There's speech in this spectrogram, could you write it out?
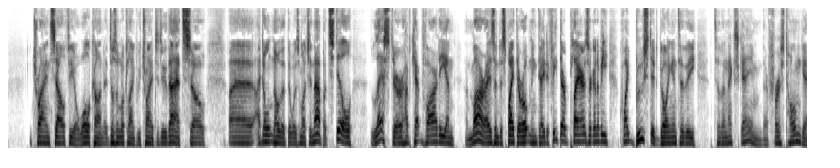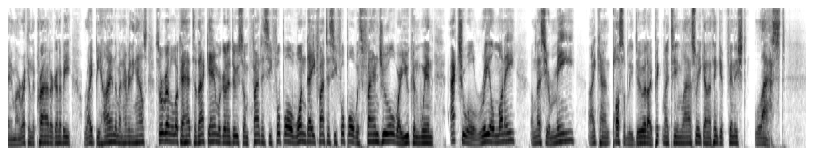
try and sell Theo Walcott. It doesn't look like we tried to do that. So uh, I don't know that there was much in that, but still. Leicester have kept Vardy and, and Mahrez, and despite their opening day defeat, their players are going to be quite boosted going into the to the next game, their first home game. I reckon the crowd are going to be right behind them and everything else. So we're going to look ahead to that game. We're going to do some fantasy football, one day fantasy football with FanDuel, where you can win actual real money. Unless you're me, I can't possibly do it. I picked my team last week and I think it finished last.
